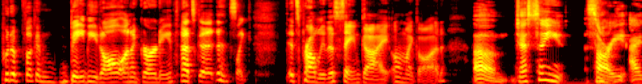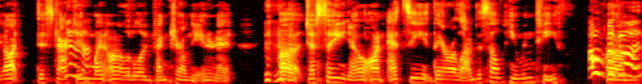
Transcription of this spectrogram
put a fucking baby doll on a gurney. That's good. It's like, it's probably the same guy. Oh my god. Um, just so you, sorry, I got distracted, Yeah. went on a little adventure on the internet. Uh, just so you know, on Etsy, they are allowed to sell human teeth. oh my um, god.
